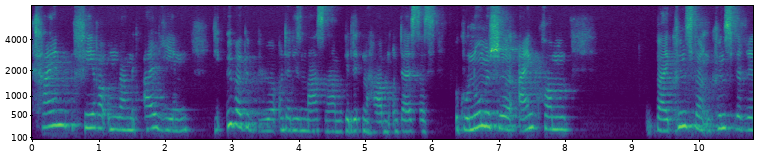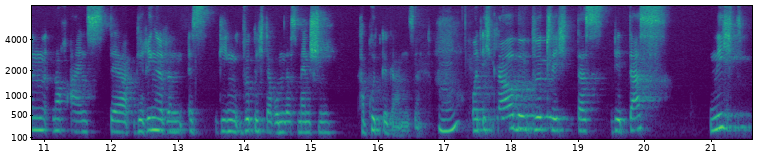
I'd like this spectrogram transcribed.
kein fairer Umgang mit all jenen, die über Gebühr unter diesen Maßnahmen gelitten haben. Und da ist das ökonomische Einkommen bei Künstlern und Künstlerinnen noch eins der geringeren. Es ging wirklich darum, dass Menschen kaputt gegangen sind. Mhm. Und ich glaube wirklich, dass wir das nicht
